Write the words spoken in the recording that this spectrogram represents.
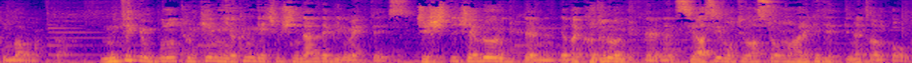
kullanmakta. Nitekim bunu Türkiye'nin yakın geçmişinden de bilmekteyiz. Çeşitli çevre örgütlerinin ya da kadın örgütlerinin siyasi motivasyonla hareket ettiğine tanık olduk.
